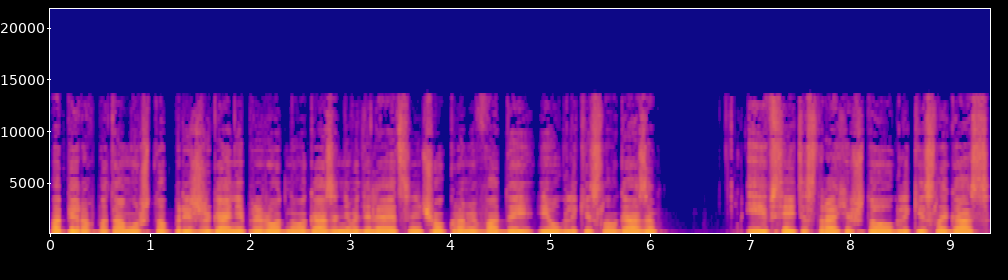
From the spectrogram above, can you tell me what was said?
Во-первых, потому что при сжигании природного газа не выделяется ничего, кроме воды и углекислого газа. И все эти страхи, что углекислый газ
